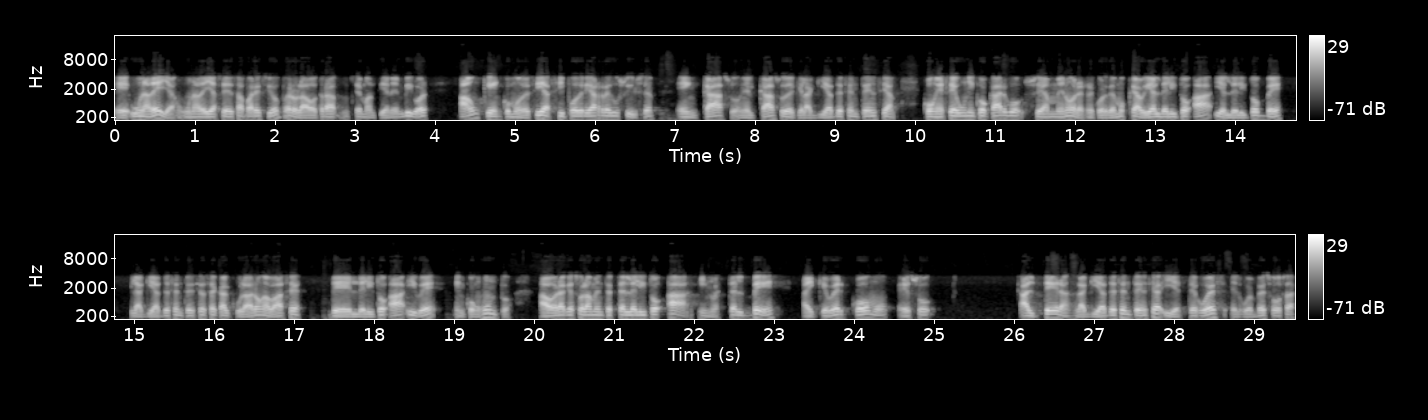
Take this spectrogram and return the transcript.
eh, una de ellas, una de ellas se desapareció, pero la otra se mantiene en vigor, aunque como decía, sí podría reducirse en caso, en el caso de que las guías de sentencia con ese único cargo sean menores. Recordemos que había el delito A y el delito B y las guías de sentencia se calcularon a base del delito A y B en conjunto. Ahora que solamente está el delito A y no está el B, hay que ver cómo eso altera las guías de sentencia y este juez, el juez Besosa,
